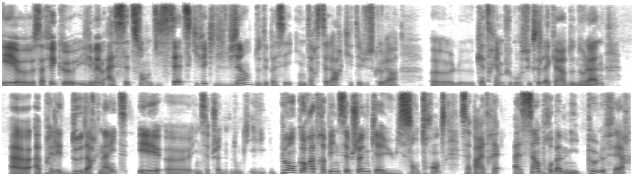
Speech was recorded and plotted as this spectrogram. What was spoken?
Et euh, ça fait qu'il est même à 717, ce qui fait qu'il vient de dépasser Interstellar, qui était jusque-là euh, le quatrième plus gros succès de la carrière de Nolan, euh, après les deux Dark Knight et Inception. Donc il il peut encore rattraper Inception qui a 830, ça paraîtrait assez improbable, mais il peut le faire.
